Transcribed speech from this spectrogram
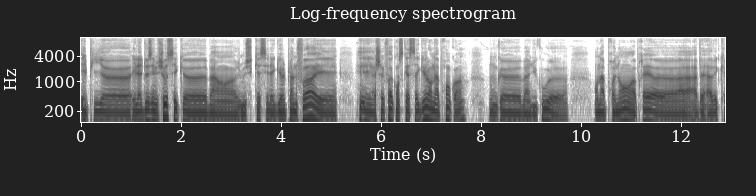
Et puis, euh, et la deuxième chose, c'est que ben, je me suis cassé la gueule plein de fois et, à chaque fois qu'on se casse la gueule, on apprend quoi. hein. Donc, euh, ben, du coup, euh, en apprenant après avec,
